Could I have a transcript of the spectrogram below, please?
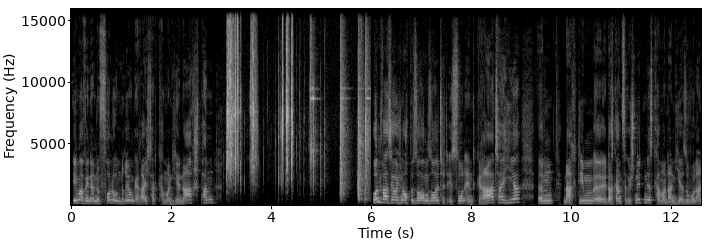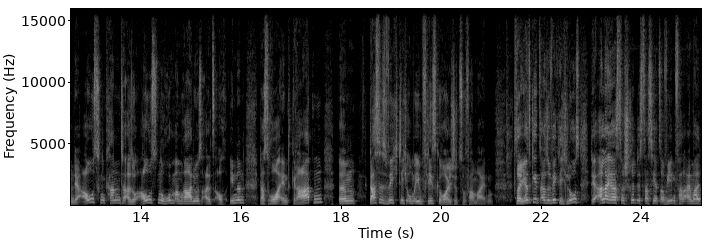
Immer wenn er eine volle Umdrehung erreicht hat, kann man hier nachspannen. Und was ihr euch noch besorgen solltet, ist so ein Entgrater hier. Ähm, nachdem äh, das Ganze geschnitten ist, kann man dann hier sowohl an der Außenkante, also außenrum am Radius, als auch innen das Rohr entgraten. Ähm, das ist wichtig, um eben Fließgeräusche zu vermeiden. So, jetzt geht es also wirklich los. Der allererste Schritt ist, dass ihr jetzt auf jeden Fall einmal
